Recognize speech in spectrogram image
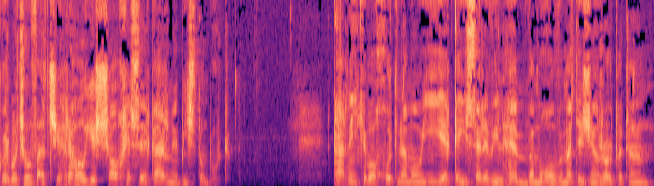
گرباچوف از چهره های شاخص قرن بیستم بود. قرنی که با خودنمایی قیصر ویلهم و مقاومت ژنرال پتن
